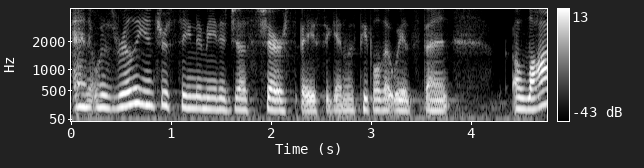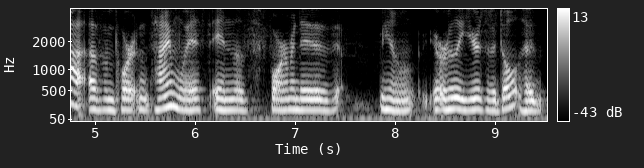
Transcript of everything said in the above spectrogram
and it was really interesting to me to just share space again with people that we had spent a lot of important time with in those formative, you know, early years of adulthood.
